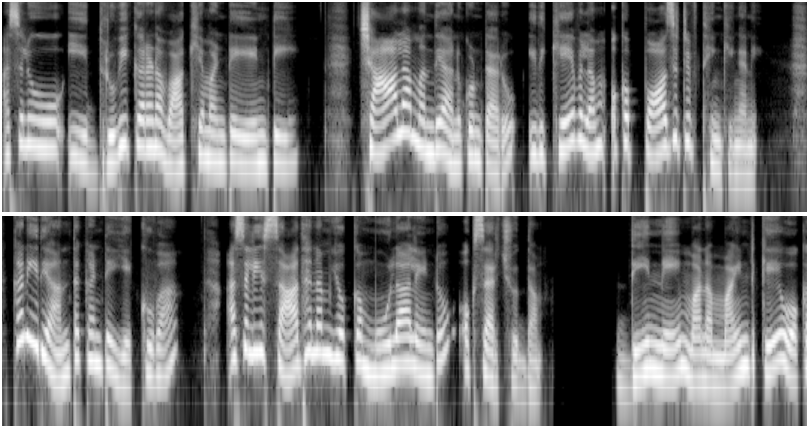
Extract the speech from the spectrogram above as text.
అసలు ఈ ధృవీకరణ వాక్యమంటే ఏంటి? చాలామంది అనుకుంటారు ఇది కేవలం ఒక పాజిటివ్ థింకింగ్ అని. కాని ఇది అంతకంటే ఎక్కువ. అసలు ఈ సాధనం యొక్క మూలాలేంటో ఒకసారి చూద్దాం. దీన్ని మన మైండ్కే ఒక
